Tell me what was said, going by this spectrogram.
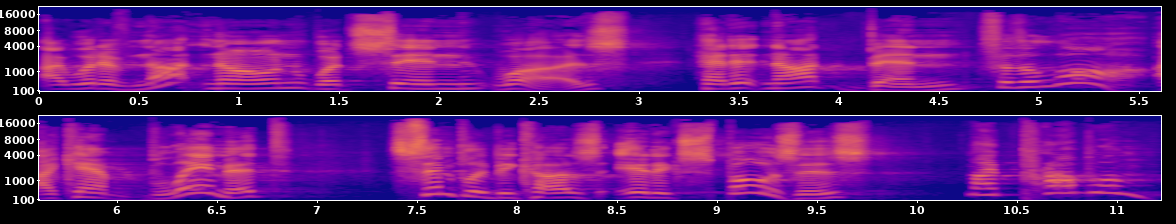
I would have not known what sin was had it not been for the law. I can't blame it simply because it exposes my problem.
